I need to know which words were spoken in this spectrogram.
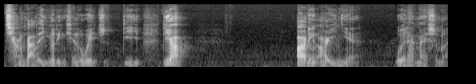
强大的一个领先的位置？第一，第二，二零二一年未来卖什么？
